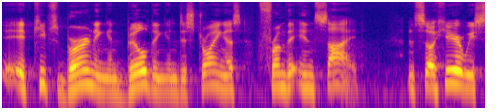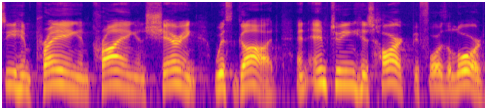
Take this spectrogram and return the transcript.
It keeps burning and building and destroying us from the inside. And so here we see him praying and crying and sharing with God and emptying his heart before the Lord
